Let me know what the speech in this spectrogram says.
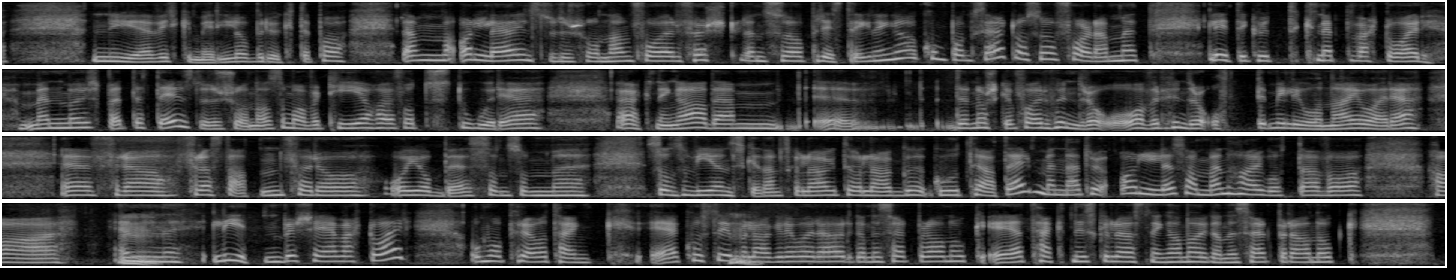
nye virkemidler å bruke det på. De, alle institusjonene får først lønns- og prisstigninger kompensert, og så får de et lite kutt knepp hvert år. Men må huske at dette er institusjoner som over tid har fått store økninger. De, eh, det norske får 100, over 180 millioner i året eh, fra, fra staten for å, å jobbe sånn som, eh, sånn som, vi ønsker de skal lage, til å lage god teater. Men jeg tror alle sammen har godt av å ha en mm. liten beskjed hvert år om å prøve å tenke er kostymelageret vårt organisert bra nok, er tekniske løsningene organisert bra nok,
